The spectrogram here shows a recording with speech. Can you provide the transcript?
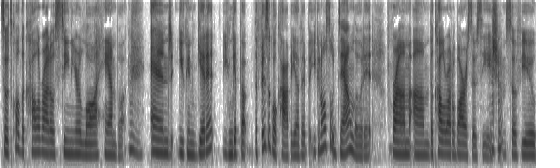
So it's called the colorado senior law handbook. And you can get it you can get the, the physical copy of it but you can also download it from um, the colorado bar association. So if you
